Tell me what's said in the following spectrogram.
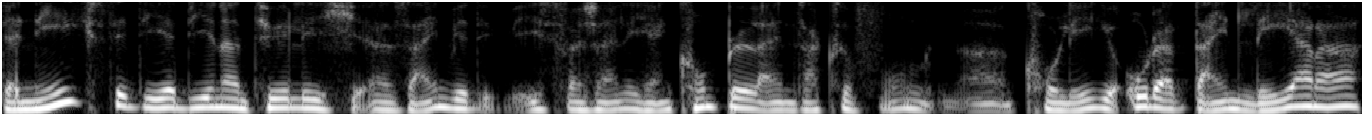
Der nächste, der dir natürlich äh, sein wird, ist wahrscheinlich ein Kumpel, ein Saxophonkollege oder dein Lehrer,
